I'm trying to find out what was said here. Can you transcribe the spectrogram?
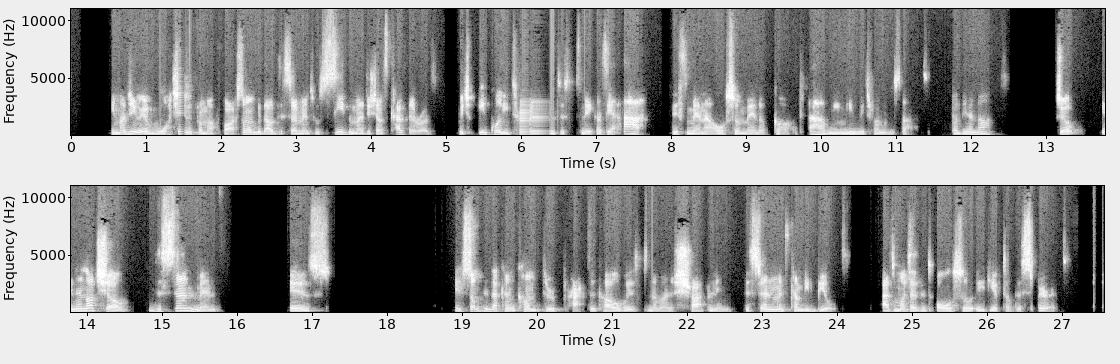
Imagine you're watching from afar someone without discernment will see the magicians cast their rods which equally turn to snakes and say ah these men are also men of god. Ah we knew it from the start. But they are not so, in a nutshell, discernment is it's something that can come through practical wisdom and sharpening. Discernment can be built as much as it's also a gift of the Spirit.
